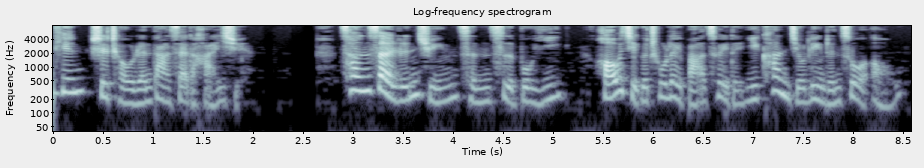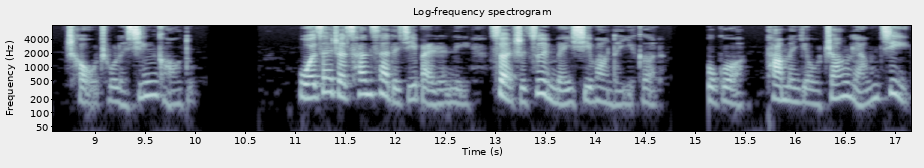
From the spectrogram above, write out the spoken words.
天是丑人大赛的海选，参赛人群层次不一，好几个出类拔萃的，一看就令人作呕，丑出了新高度。我在这参赛的几百人里，算是最没希望的一个了。不过，他们有张良计，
